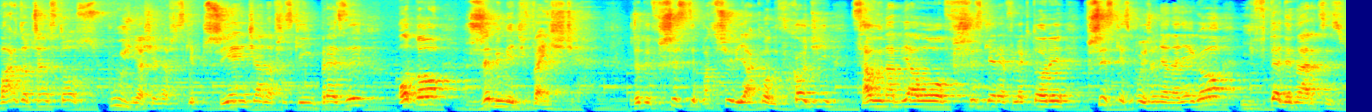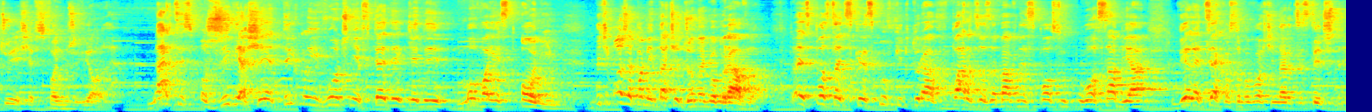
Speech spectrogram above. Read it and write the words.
bardzo często spóźnia się na wszystkie przyjęcia, na wszystkie imprezy, po to, żeby mieć wejście żeby wszyscy patrzyli, jak on wchodzi, cały na biało, wszystkie reflektory, wszystkie spojrzenia na niego i wtedy narcyz czuje się w swoim żywiole. Narcyz ożywia się tylko i wyłącznie wtedy, kiedy mowa jest o nim. Być może pamiętacie Johnego Bravo. To jest postać z kreskówki, która w bardzo zabawny sposób uosabia wiele cech osobowości narcystycznej.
